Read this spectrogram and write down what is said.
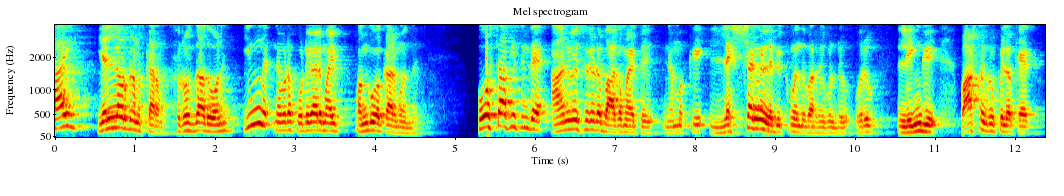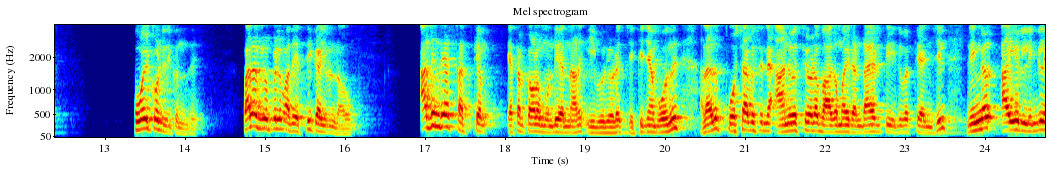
ഹായ് എല്ലാവർക്കും നമസ്കാരം. ഫിറോസ് ഇന്ന് നമ്മുടെ കൂട്ടുകാരുമായി പങ്കുവെക്കാൻ പോകുന്നത്. പോസ്റ്റ് ഓഫീസിന്റെ ആനിവേഴ്സറിയുടെ ഭാഗമായിട്ട് നമുക്ക് ലക്ഷങ്ങൾ ലഭിക്കുമെന്ന് പറഞ്ഞുകൊണ്ട് ഒരു ലിങ്ക് വാട്സപ്പ് ഗ്രൂപ്പിലൊക്കെ പോയിക്കൊണ്ടിരിക്കുന്നത്. പല ഗ്രൂപ്പിലും അത് എത്തിക്കഴിഞ്ഞിട്ടുണ്ടാവും. അതിന്റെ സത്യം എത്രത്തോളം ഉണ്ട് എന്നാണ് ഈ വീഡിയോയുടെ ചെക്ക് ചെയ്യാൻ പോകുന്നത്. അതായത് പോസ്റ്റ് ഓഫീസിന്റെ ആനിവേഴ്സറിയുടെ ഭാഗമായി രണ്ടായിരത്തി ഇരുപത്തി അഞ്ചിൽ നിങ്ങൾ ആ ഒരു ലിങ്കിൽ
